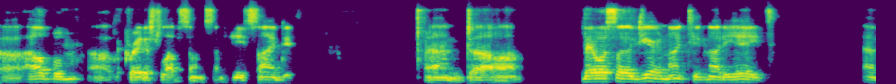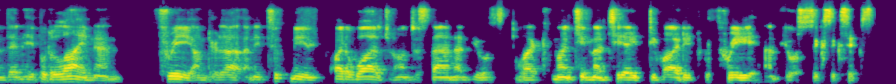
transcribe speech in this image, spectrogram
uh, album, uh, The Greatest Love Songs, and he signed it. And uh, there was a year 1998, and then he put a line and three under that. And it took me quite a while to understand. And it was like 1998 divided with three, and it was 666,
